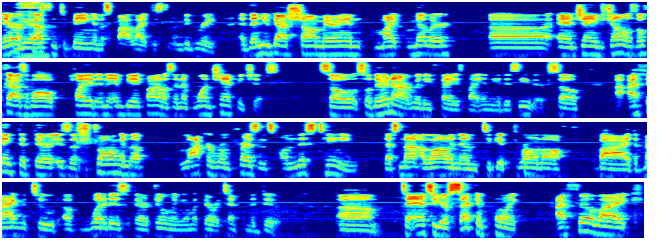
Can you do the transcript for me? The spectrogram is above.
they're yeah. accustomed to being in the spotlight to some degree. And then you got Shawn Marion, Mike Miller, uh, and James Jones. Those guys have all played in the NBA Finals and have won championships. So, so they're not really fazed by any of this either. So, I think that there is a strong enough locker room presence on this team that's not allowing them to get thrown off by the magnitude of what it is that they're doing and what they're attempting to do. Um, to answer your second point, I feel like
